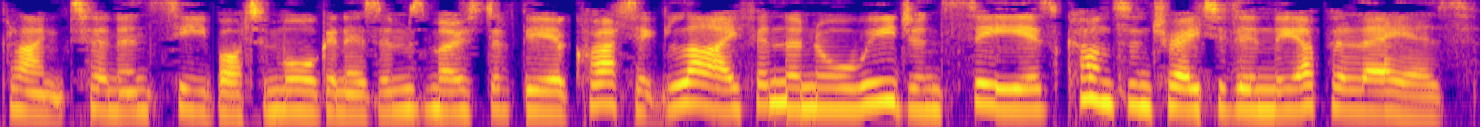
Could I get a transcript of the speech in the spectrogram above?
Plankton and sea bottom organisms Most of the aquatic life in the Norwegian Sea is concentrated in the upper layers.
